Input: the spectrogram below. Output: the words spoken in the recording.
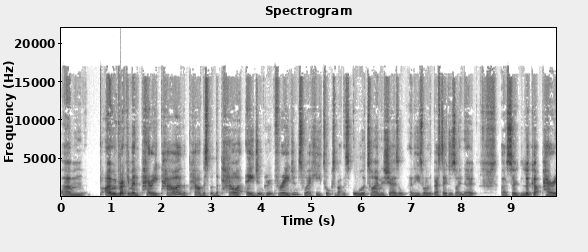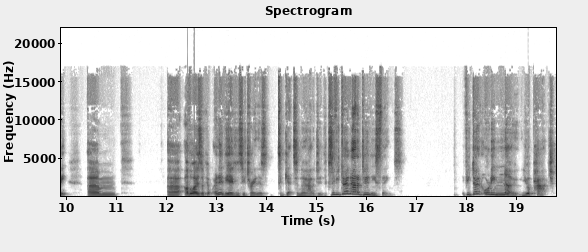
Um, I would recommend Perry Power, the Power the Power Agent Group for agents, where he talks about this all the time and shares. And he's one of the best agents I know. Uh, so look up Perry. Um, uh, otherwise, look up any of the agency trainers to get to know how to do this. Because if you don't know how to do these things, if you don't already know your patch,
